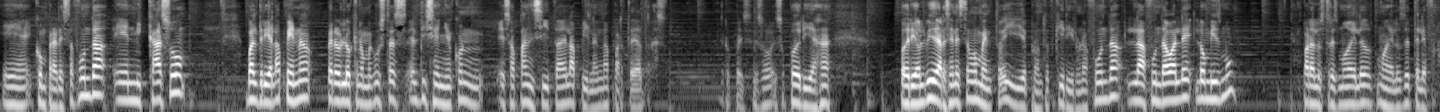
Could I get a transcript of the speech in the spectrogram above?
eh, comprar esta funda. En mi caso valdría la pena, pero lo que no me gusta es el diseño con esa pancita de la pila en la parte de atrás. Pero pues eso, eso podría, podría olvidarse en este momento y de pronto adquirir una funda. La funda vale lo mismo, para los tres modelos, modelos de teléfono,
